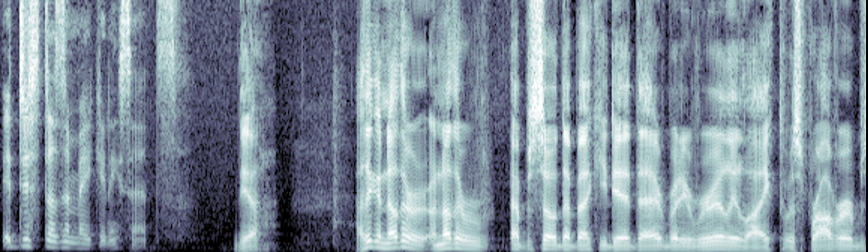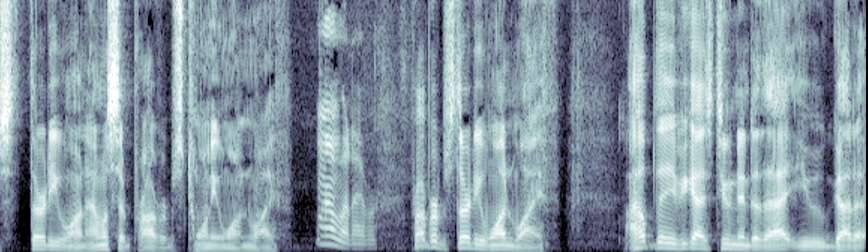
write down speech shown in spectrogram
it just doesn't make any sense. Yeah. I think another another episode that Becky did that everybody really liked was Proverbs 31. I almost said Proverbs 21 wife. Oh, whatever. Proverbs 31 wife. I hope that if you guys tuned into that, you got a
